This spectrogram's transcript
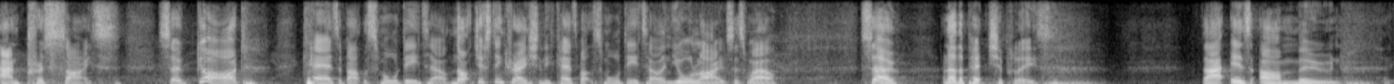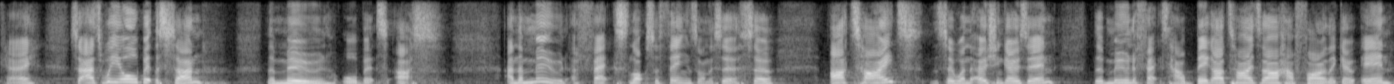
and precise. So God cares about the small detail, not just in creation, He cares about the small detail in your lives as well. So, another picture, please. That is our moon, okay? So, as we orbit the sun, the moon orbits us. And the moon affects lots of things on this earth. So, our tides, so when the ocean goes in, the moon affects how big our tides are, how far they go in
